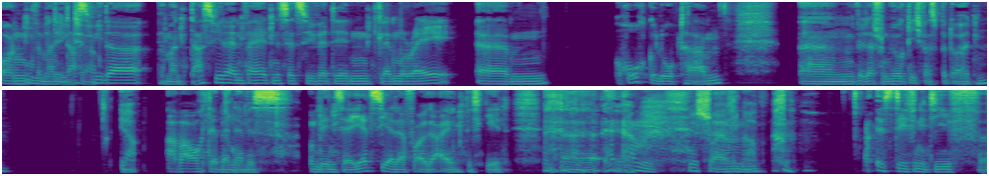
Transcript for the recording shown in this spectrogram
Und wenn man das ja. wieder, wenn man das wieder in Verhältnis setzt, wie wir den Glenn Murray ähm, hochgelobt haben, ähm, will das schon wirklich was bedeuten. Ja. Aber auch der Ben Nevis, um den es ja jetzt hier in der Folge eigentlich geht, äh, ähm, wir schweifen ähm, ab. ist definitiv äh,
